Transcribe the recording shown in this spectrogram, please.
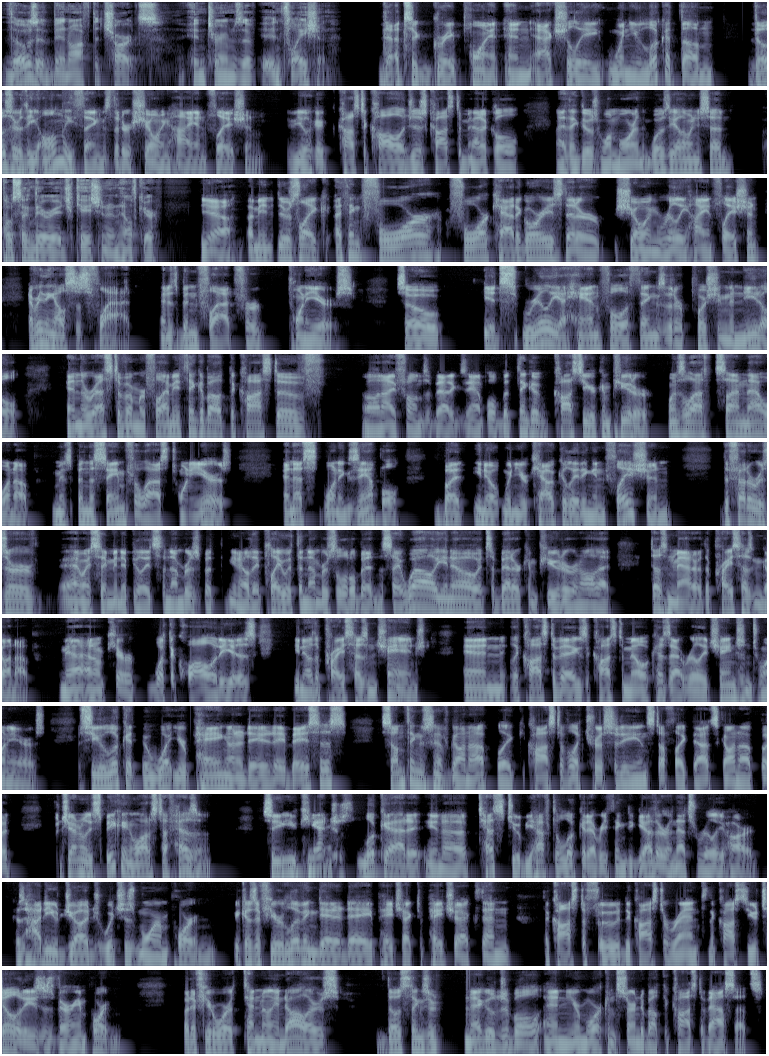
those have been off the charts in terms of inflation. That's a great point. And actually, when you look at them, those are the only things that are showing high inflation. If you look at cost of colleges, cost of medical, I think there was one more. What was the other one you said? Post secondary education and healthcare. Yeah. I mean, there's like, I think four, four categories that are showing really high inflation. Everything else is flat and it's been flat for 20 years. So it's really a handful of things that are pushing the needle and the rest of them are flat. I mean, think about the cost of well, an iPhone's a bad example, but think of cost of your computer. When's the last time that went up? I mean, it's been the same for the last 20 years. And that's one example. But, you know, when you're calculating inflation, the Federal Reserve, I might say manipulates the numbers, but, you know, they play with the numbers a little bit and say, well, you know, it's a better computer and all that. It doesn't matter. The price hasn't gone up. I mean, I don't care what the quality is. You know, the price hasn't changed. And the cost of eggs, the cost of milk, has that really changed in 20 years? So you look at what you're paying on a day to day basis. Some things have gone up, like cost of electricity and stuff like that's gone up. But generally speaking, a lot of stuff hasn't. So you can't just look at it in a test tube. You have to look at everything together, and that's really hard. Because how do you judge which is more important? Because if you're living day to day, paycheck to paycheck, then the cost of food, the cost of rent, and the cost of utilities is very important. But if you're worth $10 million, those things are negligible and you're more concerned about the cost of assets.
